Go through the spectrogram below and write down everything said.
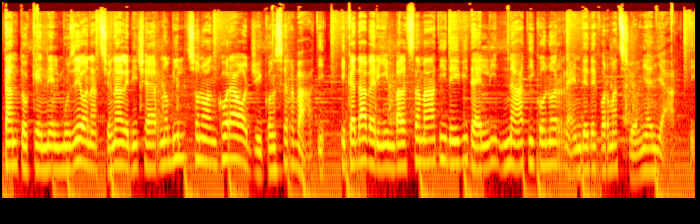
tanto che nel Museo Nazionale di Chernobyl sono ancora oggi conservati i cadaveri imbalsamati dei vitelli nati con orrende deformazioni agli arti.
